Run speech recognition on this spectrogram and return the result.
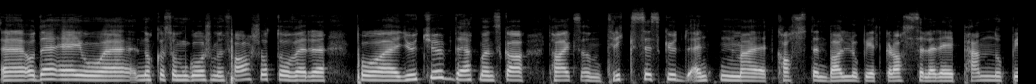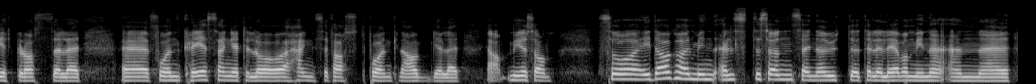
Eh, og det er jo eh, noe som går som en farsott over eh, på eh, YouTube. Det at man skal ta et sånn trikseskudd, enten med et kaste en ball oppi et glass, eller ei penn oppi et glass, eller eh, få en kleshenger til å henge seg fast på en knagg, eller ja, mye sånn. Så i dag har min eldste sønn sendt ut eh, til elevene mine en eh,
